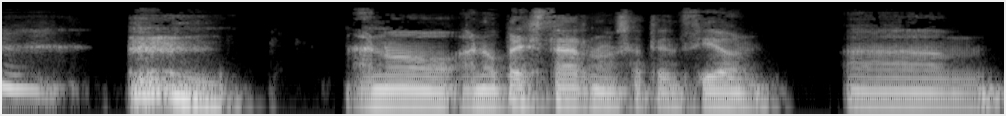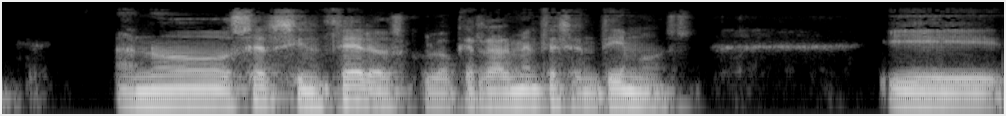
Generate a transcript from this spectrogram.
mm. a, no, a no prestarnos atención, a, a no ser sinceros con lo que realmente sentimos. Y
